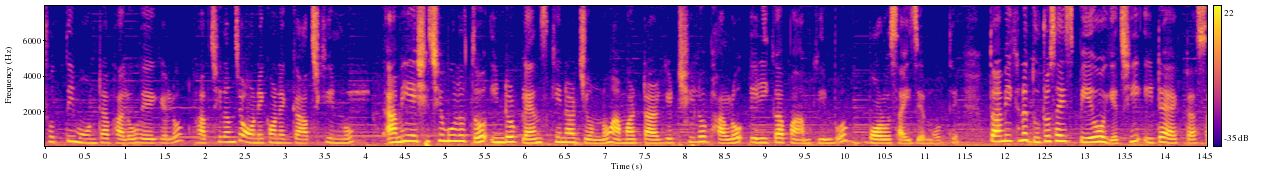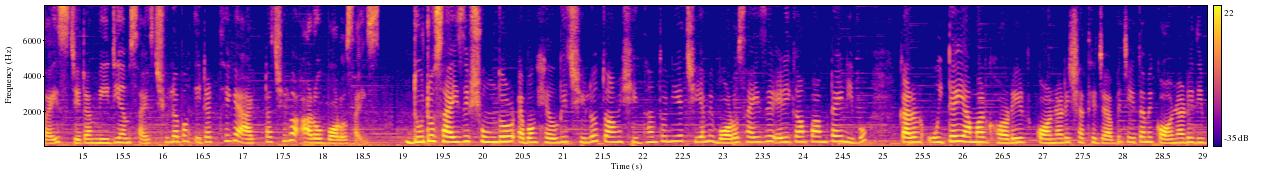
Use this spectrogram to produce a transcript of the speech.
সত্যি মনটা ভালো হয়ে গেল। ভাবছিলাম যে অনেক অনেক গাছ কিনবো। আমি এসেছি মূলত ইনডোর প্ল্যান্টস কেনার জন্য। আমার টার্গেট ছিল ভালো এরিকা পাম কিনবো বড় সাইজের মধ্যে। তো আমি এখানে দুটো সাইজ পেয়েও গেছি। এটা একটা সাইজ যেটা মিডিয়াম সাইজ ছিল এবং এটার থেকে একটা ছিল আরও বড় সাইজ দুটো সাইজই সুন্দর এবং হেলদি ছিল। তো আমি সিদ্ধান্ত নিয়েছি আমি বড় সাইজের এরিকা পামটাই নিব। কারণ ওইটাই আমার ঘরের কর্নারের সাথে যাবে। যেহেতু আমি কর্নারে দিব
